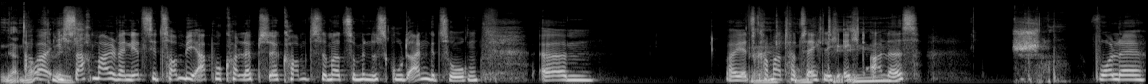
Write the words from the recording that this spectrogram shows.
Ja, noch Aber nicht. ich sag mal, wenn jetzt die Zombie-Apokalypse kommt, sind wir zumindest gut angezogen. Ähm, weil jetzt kann man tatsächlich echt alles. Wolle,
